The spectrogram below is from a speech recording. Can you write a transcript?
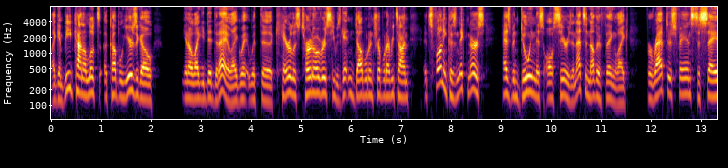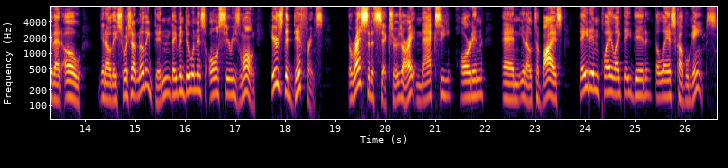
Like Embiid kind of looked a couple years ago you know, like he did today, like with, with the careless turnovers, he was getting doubled and tripled every time. It's funny because Nick Nurse has been doing this all series, and that's another thing. Like for Raptors fans to say that, oh, you know, they switched up. No, they didn't. They've been doing this all series long. Here's the difference. The rest of the Sixers, all right, Maxey, Harden, and you know, Tobias, they didn't play like they did the last couple games.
